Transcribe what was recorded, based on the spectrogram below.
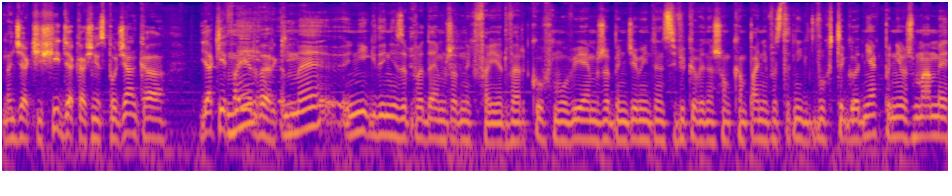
Będzie jakiś hit, jakaś niespodzianka? Jakie fajerwerki? My, my nigdy nie zapowiadałem żadnych fajerwerków. Mówiłem, że będziemy intensyfikować naszą kampanię w ostatnich dwóch tygodniach, ponieważ mamy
